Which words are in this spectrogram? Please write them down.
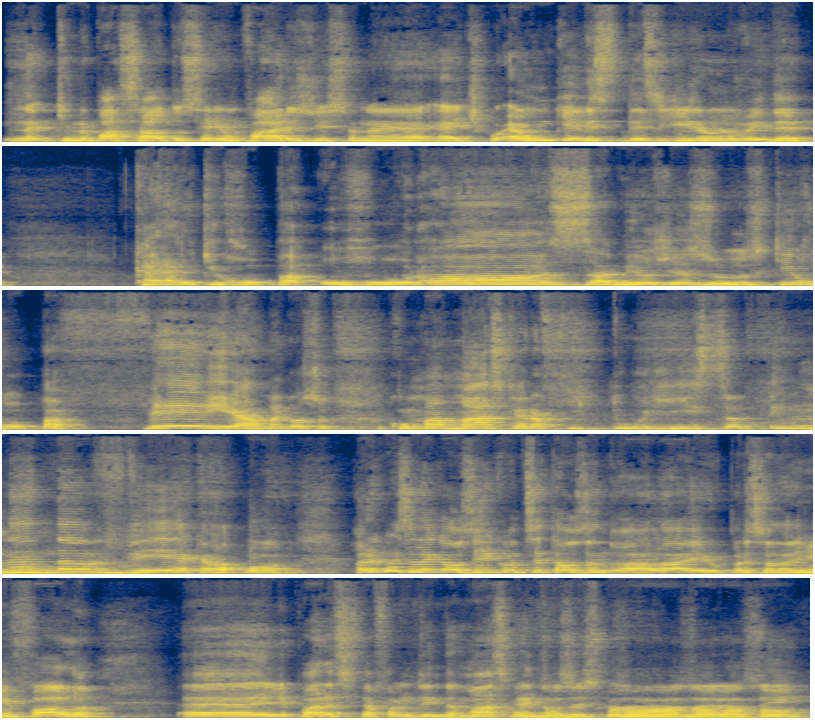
né, que no passado seriam vários disso, né? É, é tipo, é um que eles decidiram não vender. Caralho, que roupa horrorosa, meu Jesus! Que roupa feia! Um negócio com uma máscara futurista, não tem nada a ver aquela porra. A única coisa legalzinha é quando você tá usando ela e o personagem fala. é, ele parece que tá falando dentro da máscara, então você escuta assim.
